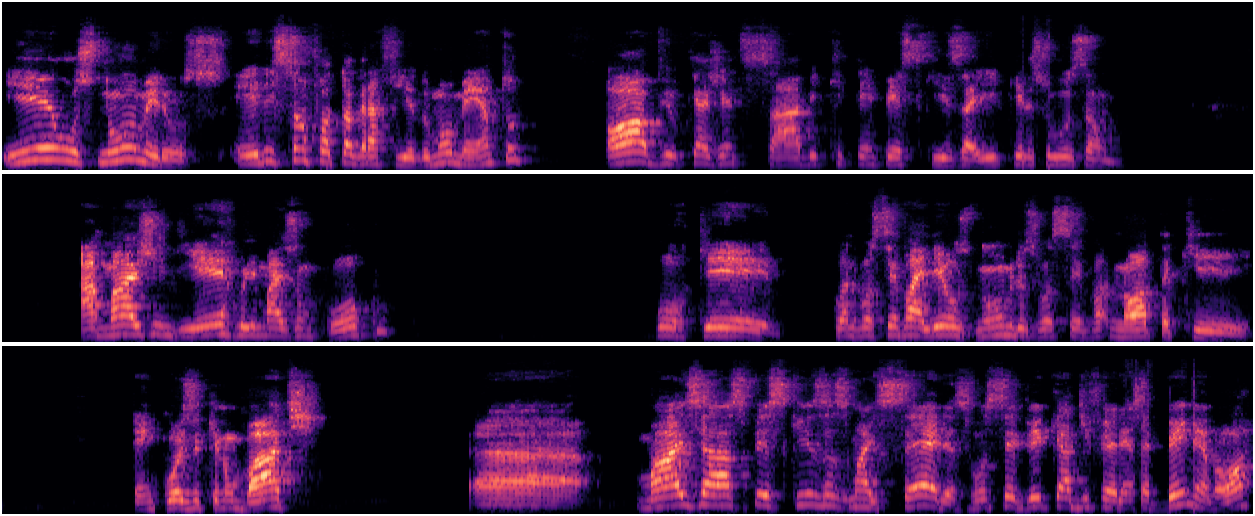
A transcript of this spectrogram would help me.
E os números, eles são fotografia do momento. Óbvio que a gente sabe que tem pesquisa aí que eles usam a margem de erro e mais um pouco, porque quando você vai ler os números, você nota que tem coisa que não bate. Uh, mas as pesquisas mais sérias, você vê que a diferença é bem menor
